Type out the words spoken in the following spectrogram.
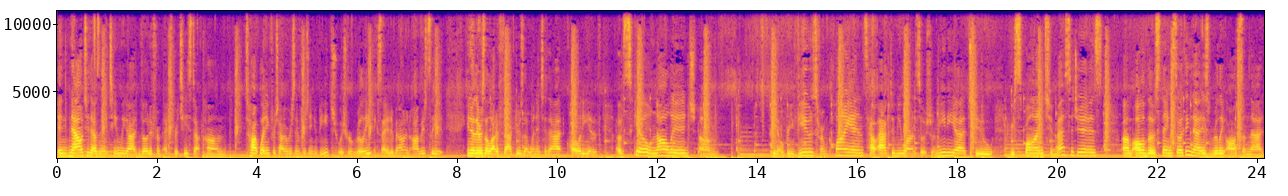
and now 2018 we got voted from expertise.com top wedding photographers in virginia beach which we're really excited about and obviously it, you know there's a lot of factors that went into that quality of, of skill knowledge um, you know, reviews from clients, how active you are on social media to respond to messages, um, all of those things. So I think that is really awesome that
